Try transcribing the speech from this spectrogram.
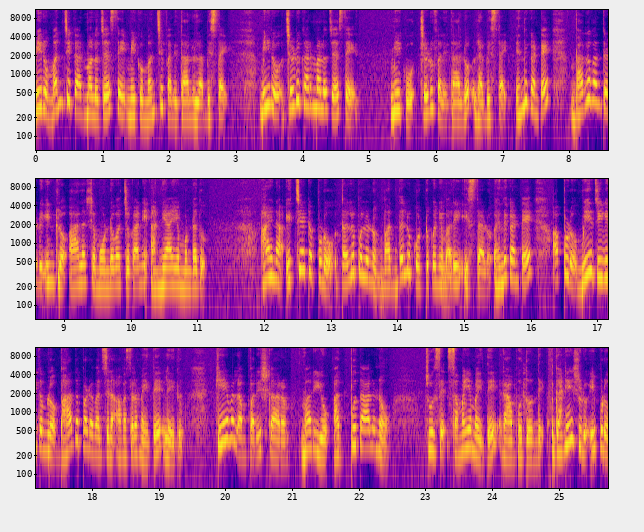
మీరు మంచి కర్మలు చేస్తే మీకు మంచి ఫలితాలు లభిస్తాయి. మీరు చెడు కర్మలు చేస్తే మీకు చెడు ఫలితాలు లభిస్తాయి. ఎందుకంటే భగవంతుడు ఇంట్లో ఆలస్యం ఉండవచ్చు కానీ అన్యాయం ఉండదు. ఆయన ఇచ్చేటప్పుడు తలుపులను బద్దలు కొట్టుకొని మరీ ఇస్తాడు. ఎందుకంటే అప్పుడు మీ జీవితంలో బాధపడవలసిన అవసరం అయితే లేదు. కేవలం పరిష్కారం మరియు అద్భుతాలను చూసే సమయం అయితే రాబోతోంది. గణేశుడు ఇప్పుడు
